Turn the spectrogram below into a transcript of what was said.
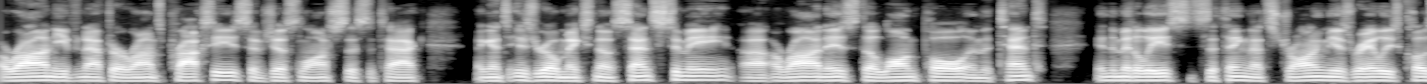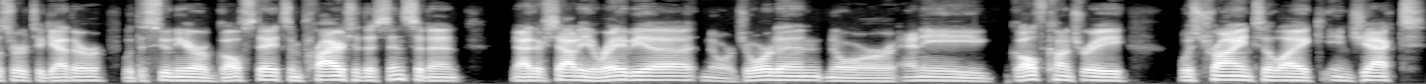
Iran, even after Iran's proxies have just launched this attack against Israel, makes no sense to me. Uh, Iran is the long pole in the tent in the Middle East. It's the thing that's drawing the Israelis closer together with the Sunni Arab Gulf states. And prior to this incident, neither Saudi Arabia, nor Jordan, nor any Gulf country was trying to like inject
